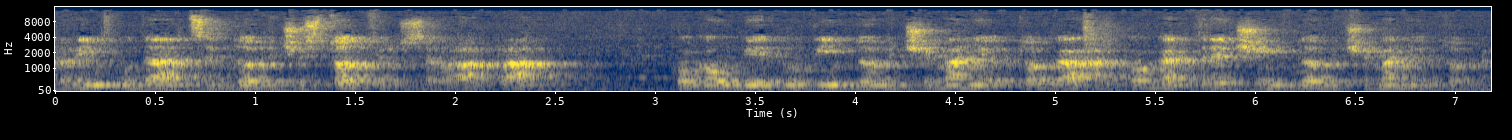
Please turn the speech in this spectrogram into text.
prvim udarcem dobit će stotinu sevapa, koga ubije drugim dobit će manje od toga, a koga trećim dobit će manje od toga.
